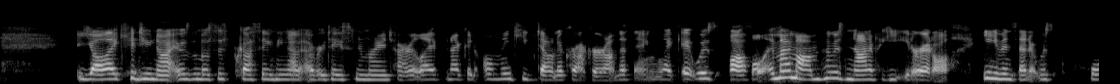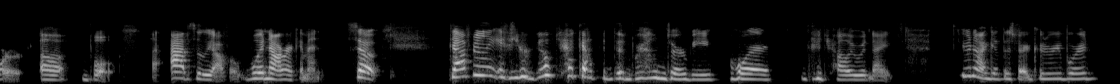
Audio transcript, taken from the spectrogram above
Y'all, I kid you not, it was the most disgusting thing I've ever tasted in my entire life. And I could only keep down a cracker on the thing. Like, it was awful. And my mom, who is not a picky eater at all, even said it was horrible. Absolutely awful. Would not recommend. So, definitely if you go check out the Brown Derby or the Jollywood Nights, do not get the charcuterie board.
